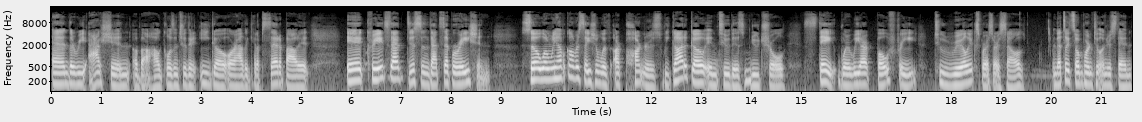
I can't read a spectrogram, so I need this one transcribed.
and the reaction about how it goes into their ego or how they get upset about it, it creates that distance, that separation. So when we have a conversation with our partners, we got to go into this neutral state where we are both free to really express ourselves. And that's why it's so important to understand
